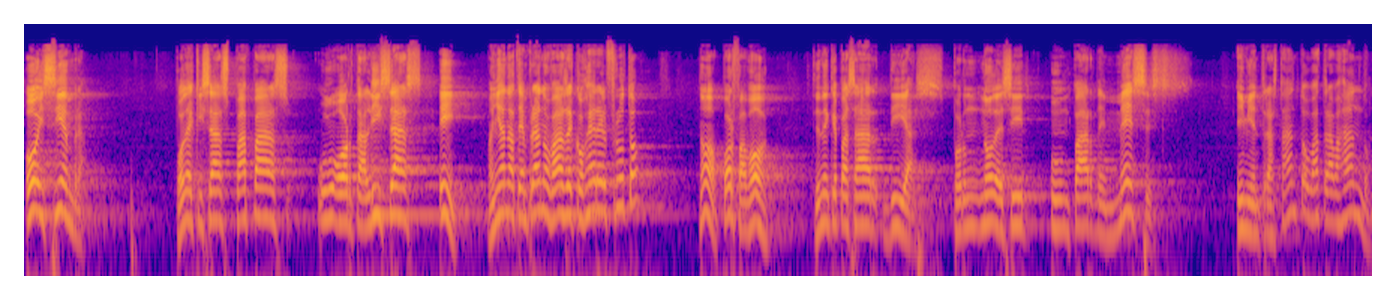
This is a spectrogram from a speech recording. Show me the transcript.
hoy siembra, pone quizás papas u hortalizas y mañana temprano va a recoger el fruto. No, por favor, tienen que pasar días, por no decir un par de meses. Y mientras tanto va trabajando.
